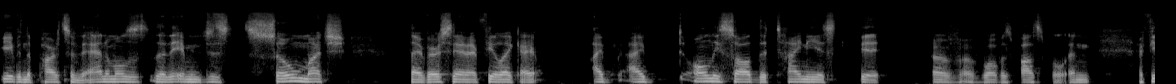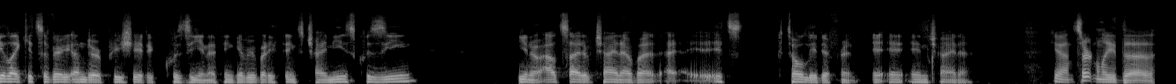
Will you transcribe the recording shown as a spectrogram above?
even the parts of the animals. That I mean, just so much diversity, and I feel like I I I only saw the tiniest bit of of what was possible, and I feel like it's a very underappreciated cuisine. I think everybody thinks Chinese cuisine, you know, outside of China, but uh, it's totally different in, in China. Yeah, and certainly the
